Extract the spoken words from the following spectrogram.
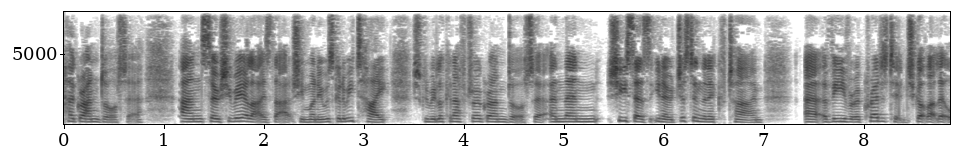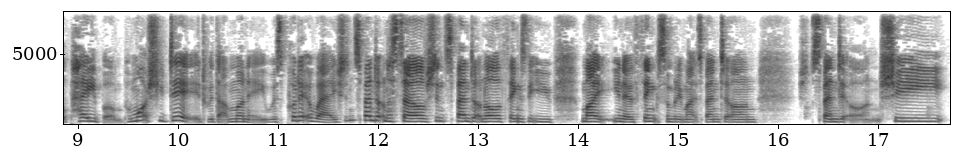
her granddaughter. And so she realised that actually money was going to be tight. She's going to be looking after her granddaughter. And then she says, you know, just in the nick of time, uh, Aviva accredited, and she got that little pay bump. And what she did with that money was put it away. She didn't spend it on herself. She didn't spend it on all the things that you might, you know, think somebody might spend it on, spend it on. She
